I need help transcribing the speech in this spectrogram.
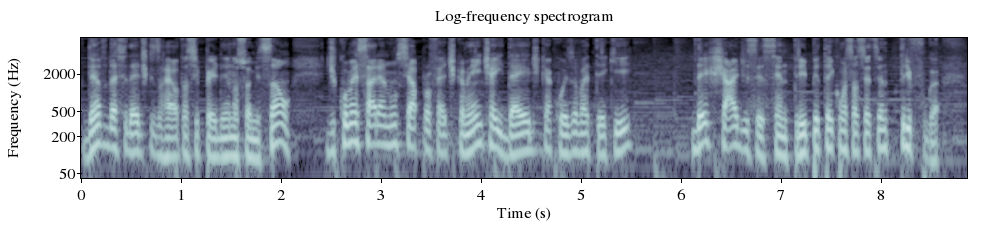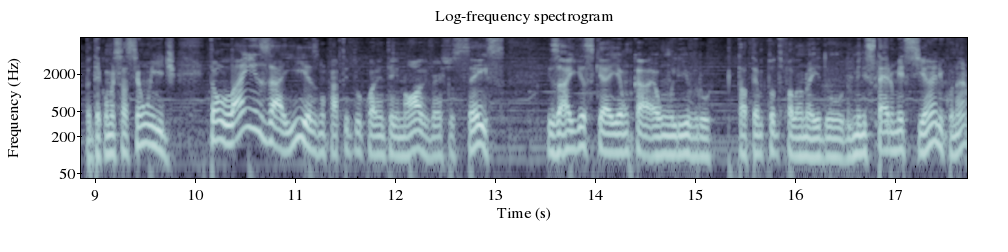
dentro dessa ideia de que Israel está se perdendo na sua missão, de começarem a anunciar profeticamente a ideia de que a coisa vai ter que deixar de ser centrípeta e começar a ser centrífuga. Vai ter que começar a ser um id. Então lá em Isaías, no capítulo 49, verso 6, Isaías, que aí é um, é um livro que está o tempo todo falando aí do, do ministério messiânico, né?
